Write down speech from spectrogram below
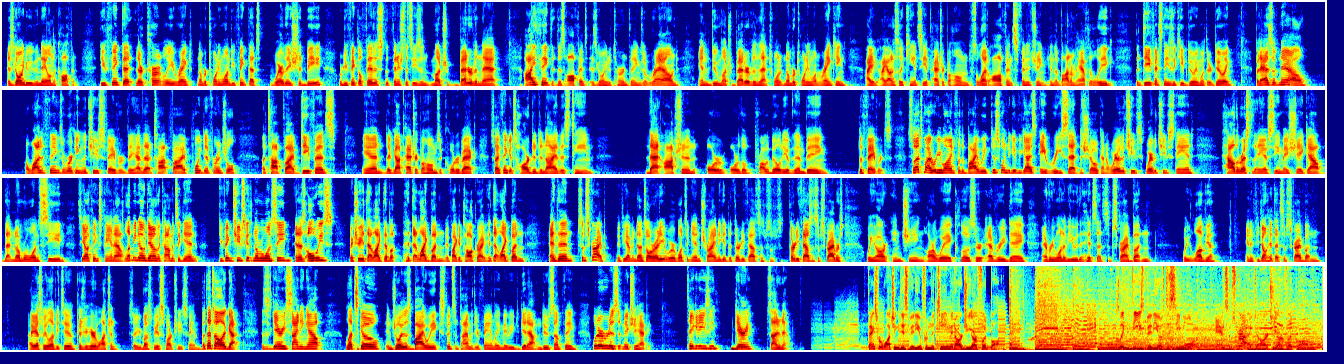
is going to be the nail in the coffin? Do you think that they're currently ranked number 21? Do you think that's where they should be, or do you think they'll finish the finish the season much better than that? I think that this offense is going to turn things around and do much better than that 20, number 21 ranking. I, I honestly can't see a Patrick Mahomes led offense finishing in the bottom half of the league. The defense needs to keep doing what they're doing. But as of now, a lot of things are working in the Chiefs' favor. They have that top five point differential, a top five defense, and they've got Patrick Mahomes at quarterback. So I think it's hard to deny this team that option or or the probability of them being the favorites. So that's my rewind for the bye week. Just wanted to give you guys a reset to show kind of where the Chiefs where the Chiefs stand, how the rest of the AFC may shake out, that number one seed, see how things pan out. Let me know down in the comments again. Do you think the Chiefs get the number one seed? And as always, make sure you hit that like the hit that like button if I could talk right. Hit that like button and then subscribe if you haven't done so already. We're once again trying to get to 30,000 30, subscribers. We are inching our way closer every day. Every one of you that hits that subscribe button, we love you. And if you don't hit that subscribe button, I guess we love you too because you're here watching. So you must be a smart Chiefs fan. But that's all I've got. This is Gary signing out. Let's go. Enjoy this bye week. Spend some time with your family. Maybe get out and do something. Whatever it is that makes you happy. Take it easy. Gary, signing out. Thanks for watching this video from the team at RGR Football. Click these videos to see more and subscribe to RGR Football.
